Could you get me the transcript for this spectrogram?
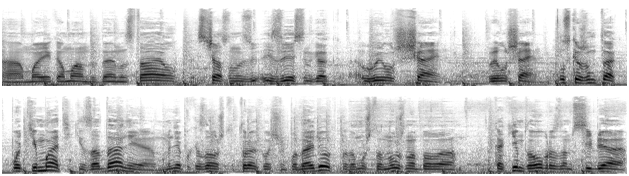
а, моей команды Diamond Style. Сейчас он известен как Will Shine. Real Shine. Ну, скажем так, по тематике задания мне показалось, что трек очень подойдет, потому что нужно было каким-то образом себя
